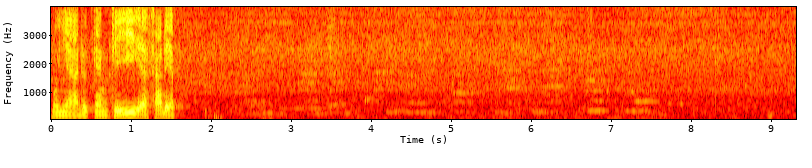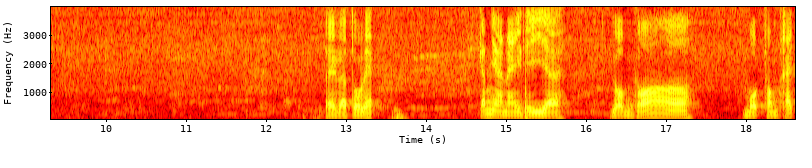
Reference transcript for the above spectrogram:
Ngôi nhà được trang trí à, khá đẹp. Đây là toilet. Căn nhà này thì à, gồm có một phòng khách,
